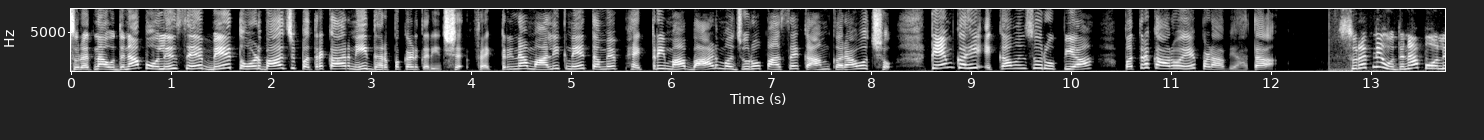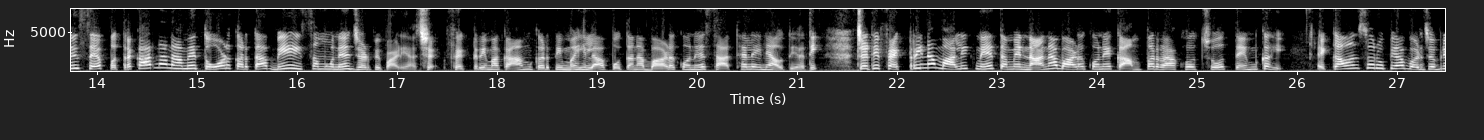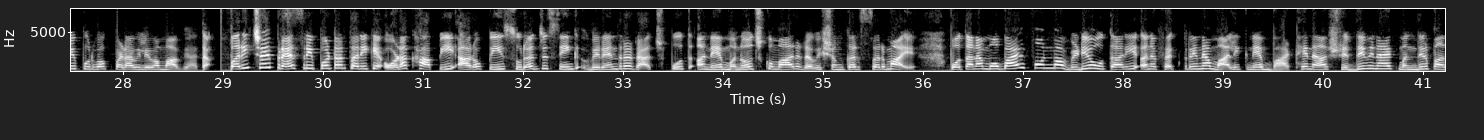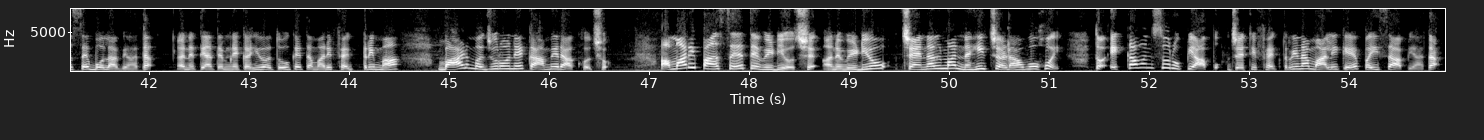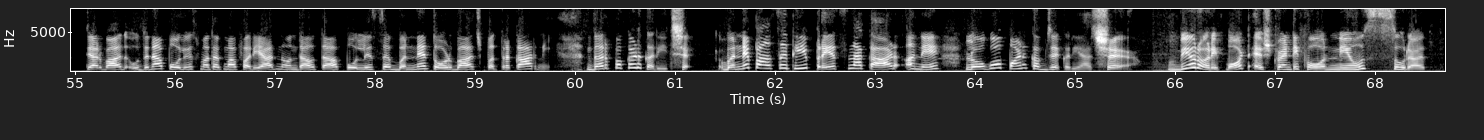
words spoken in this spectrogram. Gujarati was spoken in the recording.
સુરતના ઉધના પોલીસે બે તોડબાજ પત્રકારની ધરપકડ કરી છે. ફેક્ટરીના માલિકને તમે ફેક્ટરીમાં બાળ મજૂરો પાસે કામ કરાવો છો તેમ કહી એકાવનસો રૂપિયા પત્રકારોએ પડાવ્યા હતા. સુરતની ઉધના પોલીસે પત્રકારના નામે તોડ કરતા બે ઈસમોને ઝડપી પાડ્યા છે. ફેક્ટરીમાં કામ કરતી મહિલા પોતાના બાળકોને સાથે લઈને આવતી હતી. જેથી ફેક્ટરીના માલિકને તમે નાના બાળકોને કામ પર રાખો છો તેમ કહી એકાવનસો રૂપિયા બળજબરીપૂર્વક પડાવી લેવામાં આવ્યા હતા. પરિચય પ્રેસ રિપોર્ટર તરીકે ઓળખ આપી આરોપી સુરજસિંહ વિરેન્દ્ર રાજપૂત અને મનોજકુમાર રવિશંકર શર્માએ પોતાના મોબાઈલ ફોનમાં વીડિયો ઉતારી અને ફેક્ટરીના માલિકને ભાઠેના સિદ્ધિવિનાયક મંદિર પાસે બોલાવ્યા હતા. અને ત્યાં તેમણે કહ્યું હતું કે તમારી ફેક્ટરીમાં બાળ મજૂરોને કામે રાખો છો. અમારી પાસે તે વીડિયો છે અને વીડિયો ચેનલમાં નહીં ચડાવવો હોય તો એકાવનસો રૂપિયા આપો, જેથી ફેક્ટરીના માલિકે પૈસા આપ્યા હતા. ત્યારબાદ ઉધના પોલીસ મથકમાં ફરિયાદ નોંધાવતા પોલીસે બંને તોડબાજ પત્રકારની ધરપકડ કરી છે. બંને પાસેથી પ્રેસના કાર્ડ અને લોગો પણ કબજે કર્યા છે. Bureau report, S twenty four news, Surat.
